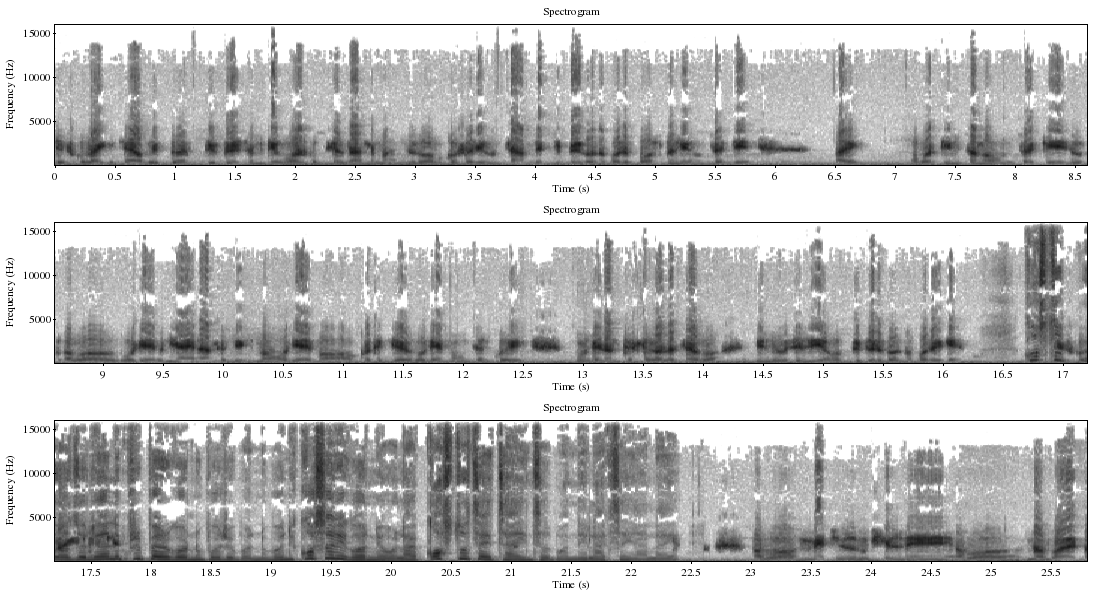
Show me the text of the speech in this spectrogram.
त्यसको लागि चाहिँ अब एकदमै प्रिपेरेसन के वर्ल्ड कप खेल्दासम्म हामीहरू अब कसरी हुन्छ? हामीले प्रिपेयर गर्नु पऱ्यो पर्सनली हुन्छ कि? है? अब टिमसँग हुन्छ कि अब ओडिआई पनि आइरहेको छ बिचमा ओडिआईमा कति प्लेयर ओडिआईमा हुन्छन् कोही हुँदैनन् त्यसले गर्दा चाहिँ अब इन्डिभिजुअली अब प्रिपेयर गर्नु पऱ्यो कि? कस्तो हजुर यहाँले प्रिपेयर गर्नु पर्यो भन्नुभयो नि कसरी गर्ने होला? कस्तो चाहिँ चाहिन्छ भन्ने लाग्छ यहाँलाई? अब म्याचहरू खेल्ने अब नभए त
